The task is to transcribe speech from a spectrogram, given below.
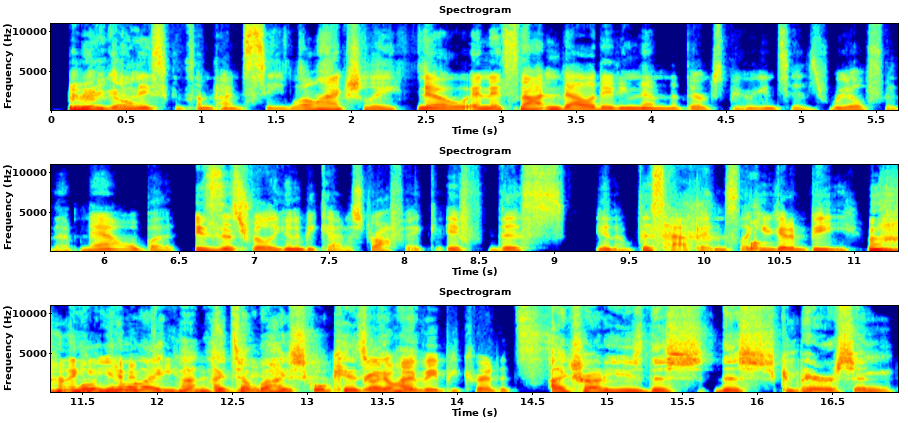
there you go. and they can sometimes see well actually no and it's not invalidating them that their experience is real for them now but is this really going to be catastrophic if this you know, this happens. Like well, you get a B. well, you, know what I, I, tell the high school kids, I don't have AP credits. I try to use this this comparison.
